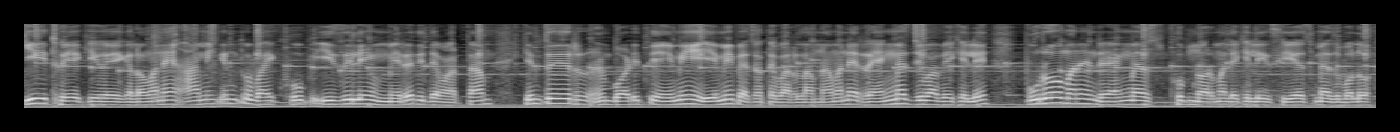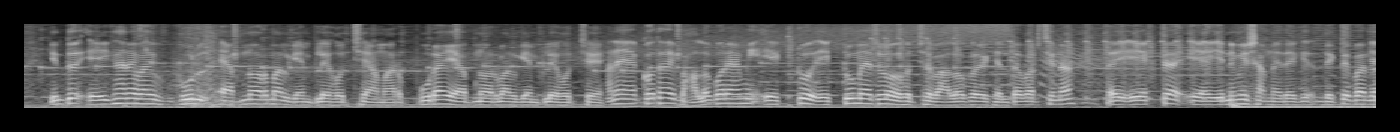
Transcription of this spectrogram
কি থুয়ে কি হয়ে গেল মানে আমি কিন্তু ভাই খুব ইজিলি মেরে দিতে পারতাম। কিন্তু এর বডিতে এমই এমই পেঁচাতে পারলাম না। মানে র্যাঙ্ক ম্যাচ যেভাবে খেলি পুরো মানে র্যাঙ্ক ম্যাচ খুব নর্মালি খেলি সিএস ম্যাচ বলো। কিন্তু এইখানে ভাই ফুল অ্যাবনর্মাল গেম প্লে হচ্ছে আমার পুরাই অ্যাবনর্মাল গেম প্লে হচ্ছে। মানে এক কথায় ভালো করে আমি একটু একটু ম্যাচও হচ্ছে ভালো করে খেলতে পারছি না। একটা এনিমির সামনে দেখে দেখতে পারলে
